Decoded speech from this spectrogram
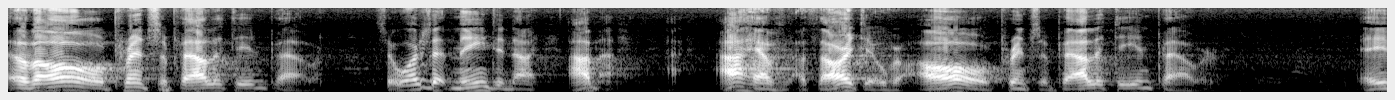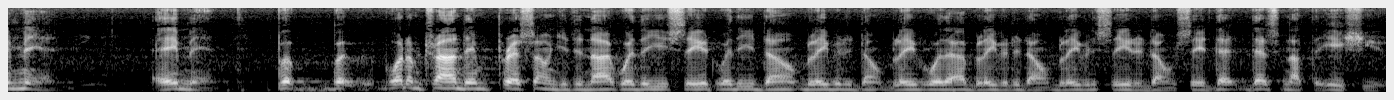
of all principality and power. So, what does that mean tonight? I'm, I have authority over all principality and power. Amen. Amen. But, but what I'm trying to impress on you tonight, whether you see it, whether you don't believe it or don't believe it, whether I believe it or don't believe it, see it or don't see it, that, that's not the issue.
